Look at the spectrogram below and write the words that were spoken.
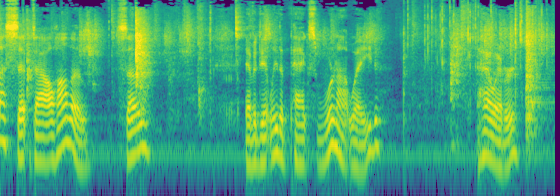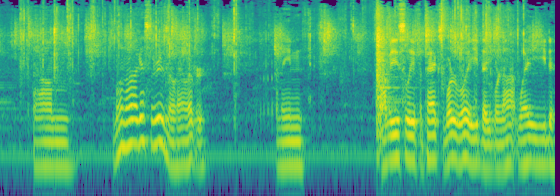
a Sceptile Holo. So, evidently the packs were not weighed. However, um, well, no, I guess there is no however. I mean, obviously, if the packs were weighed, they were not weighed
